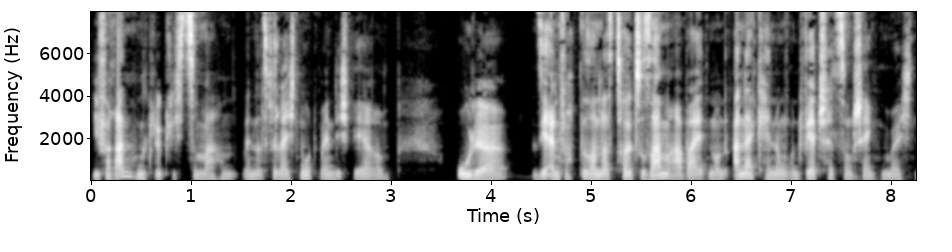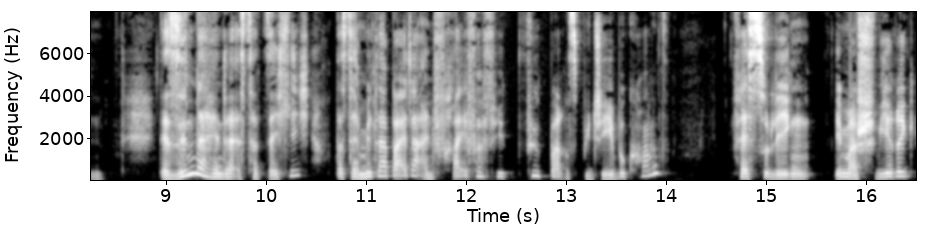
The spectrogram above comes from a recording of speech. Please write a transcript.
Lieferanten glücklich zu machen, wenn das vielleicht notwendig wäre. Oder sie einfach besonders toll zusammenarbeiten und Anerkennung und Wertschätzung schenken möchten. Der Sinn dahinter ist tatsächlich, dass der Mitarbeiter ein frei verfügbares Budget bekommt. Festzulegen immer schwierig.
